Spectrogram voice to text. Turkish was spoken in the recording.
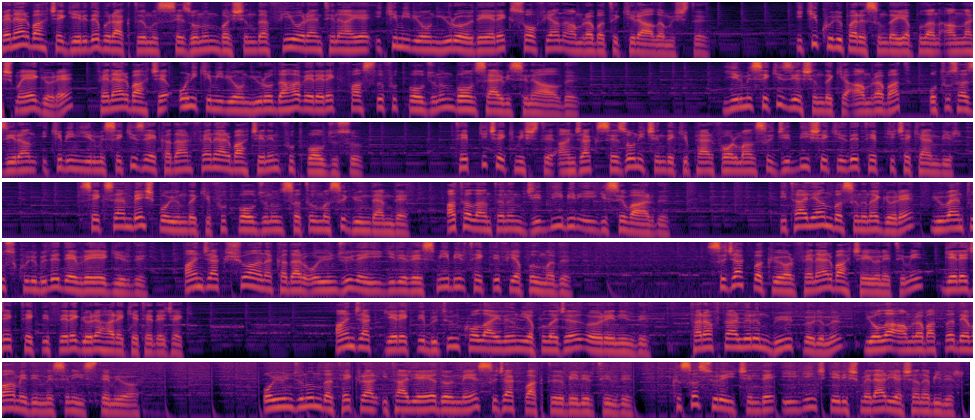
Fenerbahçe geride bıraktığımız sezonun başında Fiorentina'ya 2 milyon euro ödeyerek Sofyan Amrabat'ı kiralamıştı. İki kulüp arasında yapılan anlaşmaya göre, Fenerbahçe 12 milyon euro daha vererek faslı futbolcunun bonservisini aldı. 28 yaşındaki Amrabat, 30 Haziran 2028'e kadar Fenerbahçe'nin futbolcusu. Tepki çekmişti ancak sezon içindeki performansı ciddi şekilde tepki çeken bir 85 boyundaki futbolcunun satılması gündemde. Atalanta'nın ciddi bir ilgisi vardı. İtalyan basınına göre, Juventus kulübü de devreye girdi. Ancak şu ana kadar oyuncuyla ilgili resmi bir teklif yapılmadı. Sıcak bakıyor Fenerbahçe yönetimi, gelecek tekliflere göre hareket edecek. Ancak gerekli bütün kolaylığın yapılacağı öğrenildi. Taraftarların büyük bölümü, yola Amrabat'la devam edilmesini istemiyor. Oyuncunun da tekrar İtalya'ya dönmeye sıcak baktığı belirtildi. Kısa süre içinde ilginç gelişmeler yaşanabilir.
